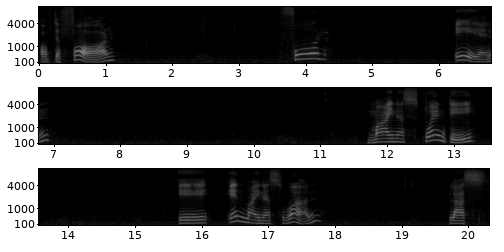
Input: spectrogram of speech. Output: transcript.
of the form 4 a n minus 20 a n minus 1 plus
